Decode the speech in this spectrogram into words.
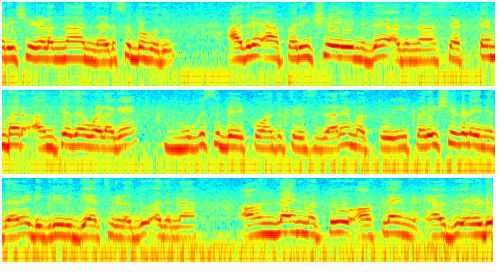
ಪರೀಕ್ಷೆಗಳನ್ನು ನಡೆಸಬಹುದು. ಆದರೆ ಆ ಪರೀಕ್ಷೆ ಏನಿದೆ, ಅದನ್ನು ಸೆಪ್ಟೆಂಬರ್ ಅಂತ್ಯದ ಒಳಗೆ ಮುಗಿಸಬೇಕು ಅಂತ ತಿಳಿಸಿದ್ದಾರೆ ಮತ್ತು ಈ ಪರೀಕ್ಷೆಗಳೇನಿದ್ದಾವೆ ಡಿಗ್ರಿ ವಿದ್ಯಾರ್ಥಿಗಳದ್ದು ಅದನ್ನು ಆನ್ಲೈನ್ ಮತ್ತು ಆಫ್ಲೈನ್ ಯಾವುದು ಎರಡೂ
